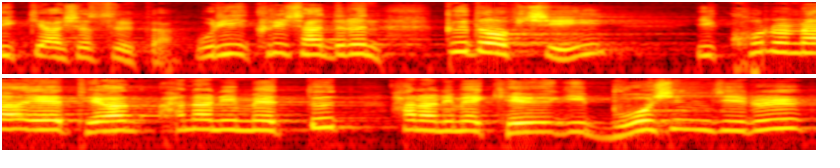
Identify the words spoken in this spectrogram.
있게 하셨을까? 우리 크리스천들은 끝없이 이 코로나에 대한 하나님의 뜻, 하나님의 계획이 무엇인지를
